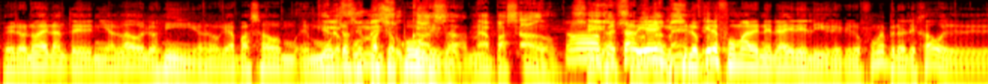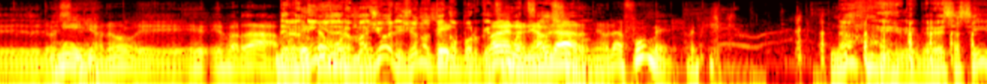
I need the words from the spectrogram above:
pero no adelante ni al lado de los niños, ¿no? Que ha pasado en Que lo muchos en espacios su públicos. casa, me ha pasado. No, Sí, pero está bien, que si lo quiere fumar en el aire libre, que lo fume, pero alejado de, de- de los Sí. niños, ¿no? Eh, es, es verdad. De los niños, de los mucho. mayores, yo no tengo por qué bueno, fumar ni falso. hablar, ni hablar, fume, tranquilo. No, pero es así.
